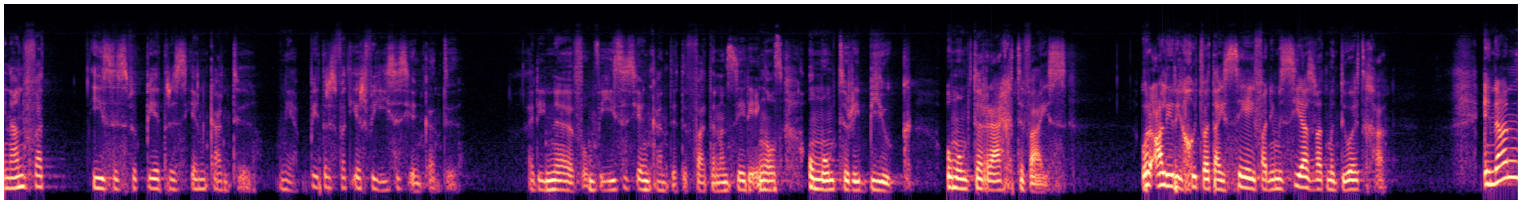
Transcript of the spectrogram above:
En dan vat Jesus vir Petrus een kant toe. Nee, Petrus vat eers vir Jesus een kant toe. Hy die nerf om vir Jesus een kant toe te vat en dan sê die engels om hom te rebuke, om hom te reg te wys oor al hierdie goed wat hy sê van die Messias wat moet doodgaan. En dan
